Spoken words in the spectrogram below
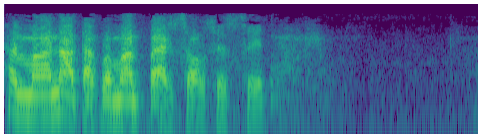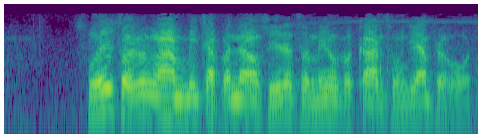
ท่านมาหน้าตักประมาณแปดศอกเศษสวยสดงามมีจับพนางศีรัศมีอุปการทรงแย้มพระโอษฐ์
